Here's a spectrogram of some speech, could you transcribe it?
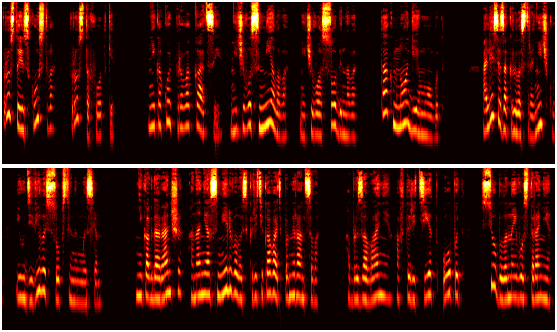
просто искусство, просто фотки. Никакой провокации, ничего смелого, ничего особенного. Так многие могут. Олеся закрыла страничку и удивилась собственным мыслям. Никогда раньше она не осмеливалась критиковать Померанцева. Образование, авторитет, опыт – все было на его стороне.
